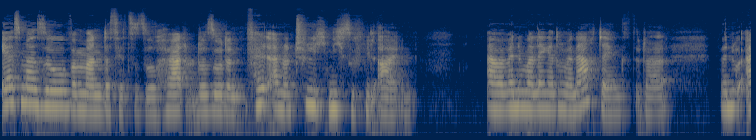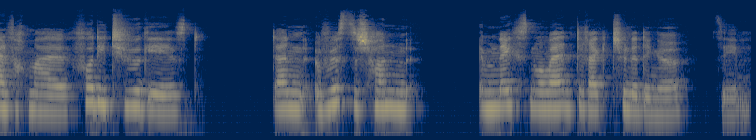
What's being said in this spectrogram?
erstmal so, wenn man das jetzt so hört oder so, dann fällt einem natürlich nicht so viel ein. Aber wenn du mal länger drüber nachdenkst oder wenn du einfach mal vor die Tür gehst, dann wirst du schon im nächsten Moment direkt schöne Dinge sehen.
